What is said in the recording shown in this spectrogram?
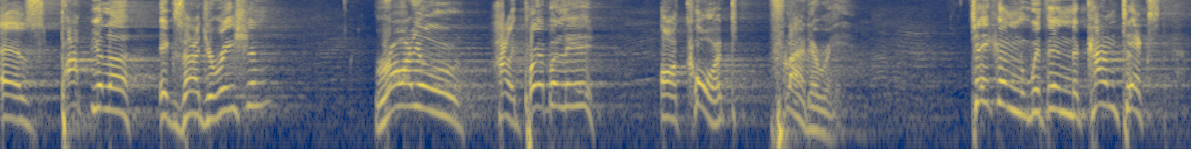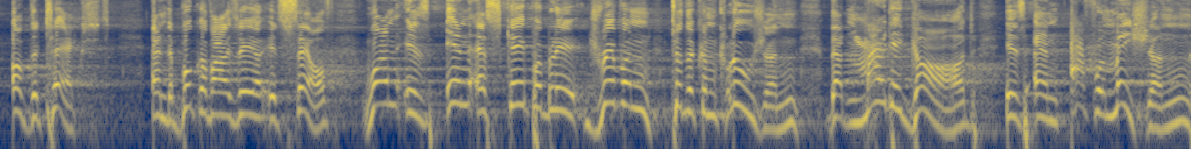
as popular exaggeration, royal hyperbole, or court flattery. Taken within the context of the text and the book of Isaiah itself, one is inescapably driven to the conclusion that mighty God is an affirmation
